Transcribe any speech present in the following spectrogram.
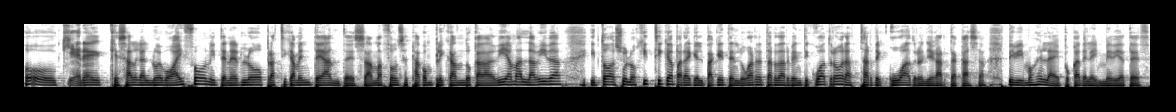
o quiere que salga el nuevo iPhone y tenerlo prácticamente antes. Amazon se está complicando cada día más la vida y toda su logística para que el paquete en lugar de tardar 24 horas tarde 4 en llegarte a casa. Vivimos en la época de la inmediatez.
